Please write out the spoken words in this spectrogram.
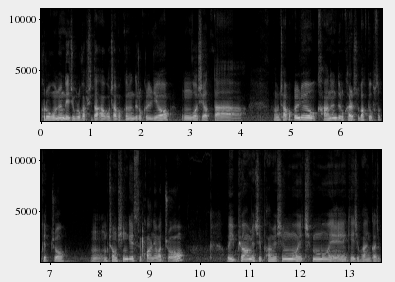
그러고는 내 집으로 갑시다 하고 잡아 끄는 대로 끌려 온 것이었다. 어, 잡아 끌려 가는 대로 갈 수밖에 없었겠죠. 음, 엄청 신기했을 거 아니야 맞죠? 의표하며 집하며 식모에 침모에 계집하인까지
